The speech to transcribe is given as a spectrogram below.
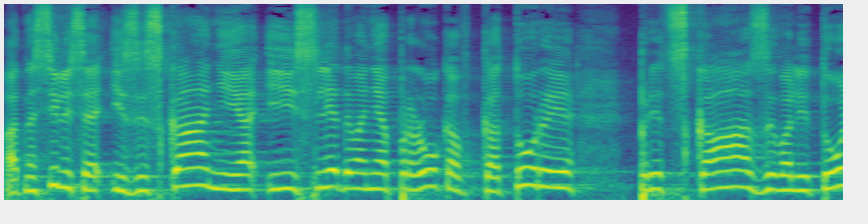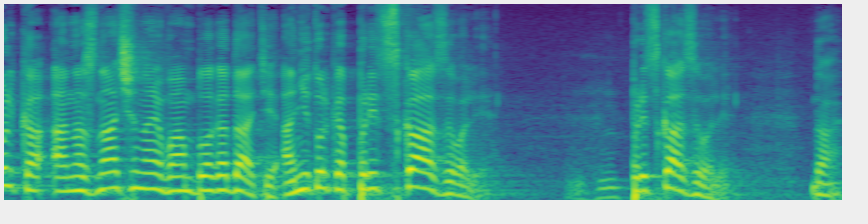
относились изыскания и исследования пророков, которые предсказывали только о назначенной вам благодати. Они только предсказывали. Предсказывали. Да.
